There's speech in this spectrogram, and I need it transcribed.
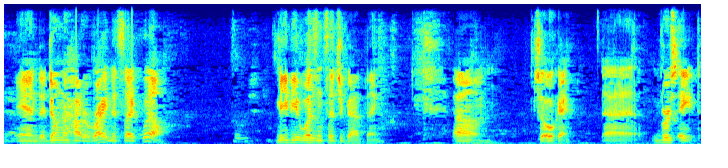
and uh, don't know how to write, and it's like, well, maybe it wasn't such a bad thing. Um, so, okay. Uh, verse 8.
